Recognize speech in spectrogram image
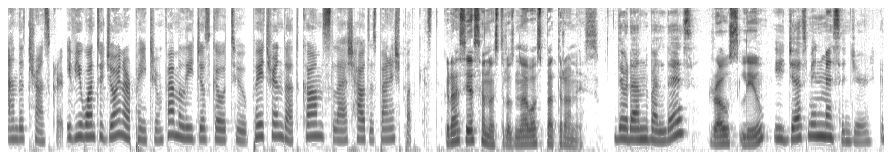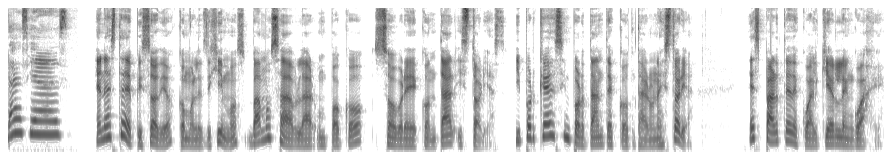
and a transcript. If you want to join our Patreon family, just go to patreon.com slash howtospanishpodcast. Gracias a nuestros nuevos patrones, Durán Valdés Rose Liu. y Jasmine Messenger. Gracias. En este episodio, como les dijimos, vamos a hablar un poco sobre contar historias y por qué es importante contar una historia. Es parte de cualquier lenguaje,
